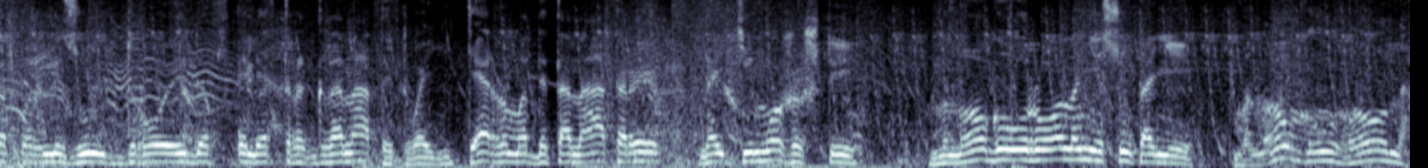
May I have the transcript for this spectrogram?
Только парализуют дроидов электрогранаты. Твои Термодетонаторы найти можешь ты. Много урона несут они. Много урона.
